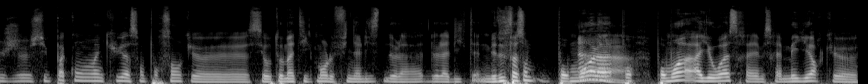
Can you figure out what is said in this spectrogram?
je suis pas convaincu à 100% que c'est automatiquement le finaliste de la, de la Big Ten. Mais de toute façon, pour moi, là, ah. pour, moi, Iowa serait, serait meilleur que,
